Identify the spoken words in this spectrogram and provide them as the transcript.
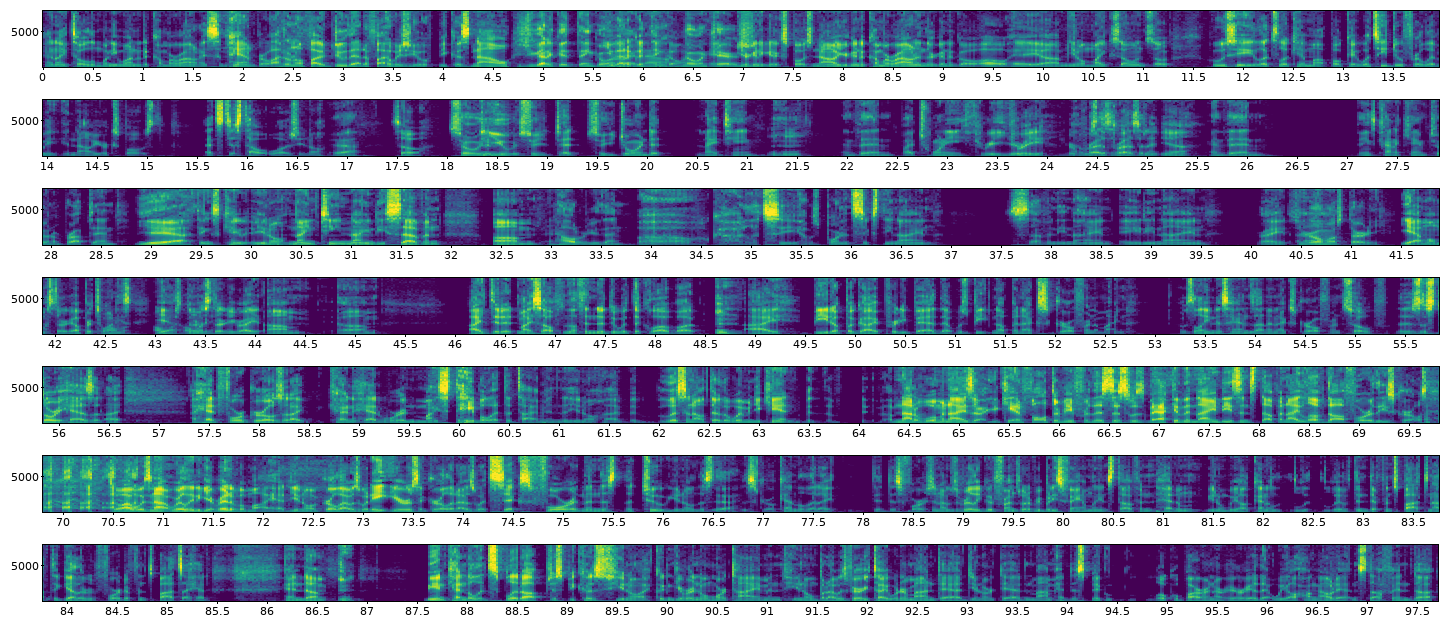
And I told him when he wanted to come around, I said, "Man, bro, I don't know if I would do that if I was you, because now." Because you got a good thing going You got right a good now. thing going. No one cares. You're going to get exposed. Now you're going to come around and they're going to go, oh, hey, um, you know, Mike so and so. Who's he? Let's look him up. Okay, what's he do for a living? And now you're exposed. That's just how it was, you know. yeah. So So you so you so you joined at 19, and then by 23 you're, three, you're I was the president. Yeah. and then things kind of came to an abrupt end. Yeah, things came. You know, 1997. Um, And how old were you then? oh God, let's see. I was born in 69, 79, 89. Right. So you're almost 30. Yeah, I'm almost 30, upper 20s. Almost- yeah, almost almost 30, right? Um, um, I did it myself, nothing to do with the club, but I beat up a guy pretty bad that was beating up an ex girlfriend of mine. I was laying his hands on an ex girlfriend. So, as the story has it, I, I had four girls that I kind of had were in my stable at the time. And, you know, I, listen out there, the women, you can't, I'm not a womanizer. You can't falter me for this. This was back in the 90s and stuff. And I loved all four of these girls. so I was not willing to get rid of them. I had, you know, a girl that I was with eight years, a girl that I was with six, four, and then this, the two, you know, this, this girl, Kendall, that I did this for us. And I was really good friends with everybody's family and stuff and had them, you know, we all kind of li- lived in different spots, not together, four different spots I had. And, um, me and Kendall had split up just because you know I couldn't give her no more time, and you know, but I was very tight with her mom and dad. You know, her dad and mom had this big local bar in our area that we all hung out at and stuff. And uh,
